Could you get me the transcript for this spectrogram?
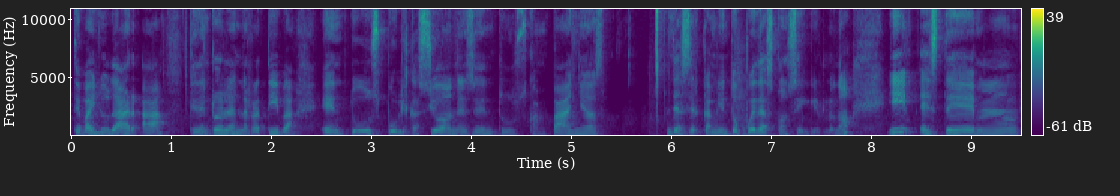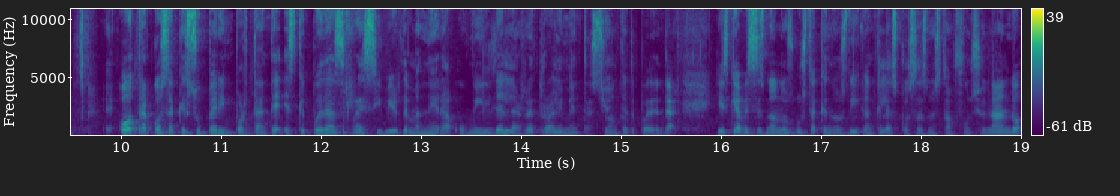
te va a ayudar a que dentro de la narrativa, en tus publicaciones, en tus campañas de acercamiento puedas conseguirlo, ¿no? Y este, mm, otra cosa que es súper importante es que puedas recibir de manera humilde la retroalimentación que te pueden dar. Y es que a veces no nos gusta que nos digan que las cosas no están funcionando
